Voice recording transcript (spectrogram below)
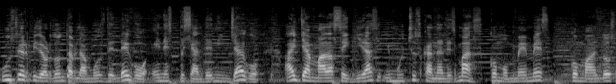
un servidor donde hablamos de Lego, en especial de Ninjago. Hay llamadas seguidas y muchos canales más, como memes, comandos,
